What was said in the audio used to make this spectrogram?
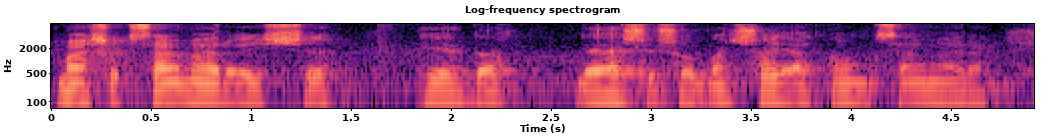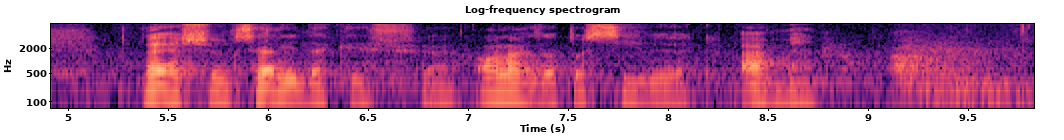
mások számára is példa, de elsősorban saját magunk számára. Lehessünk szelidek és alázatos szívűek. Amen. Amen.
